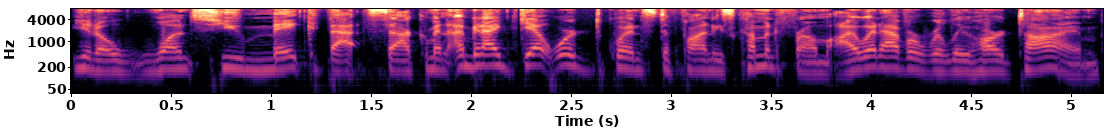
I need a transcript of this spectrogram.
you know, once you make that sacrament, I mean, I get where Gwen Stefani's coming from. I would have a really hard time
